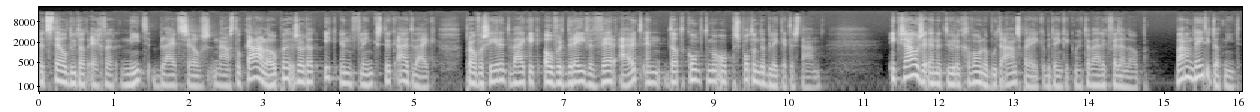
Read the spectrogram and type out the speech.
Het stel doet dat echter niet, blijft zelfs naast elkaar lopen, zodat ik een flink stuk uitwijk. Provocerend wijk ik overdreven ver uit en dat komt me op spottende blikken te staan. Ik zou ze er natuurlijk gewoon op moeten aanspreken, bedenk ik me terwijl ik verder loop. Waarom deed ik dat niet?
